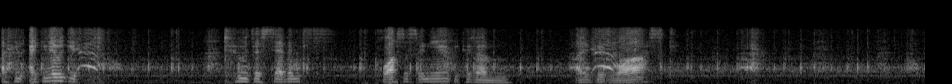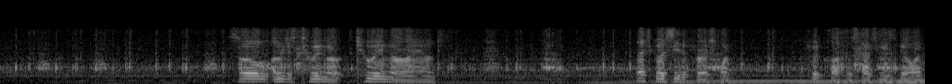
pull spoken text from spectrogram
I can I can never get to the seventh Colossus in here because I'm I get lost. So I'm just touring ar- touring around. Let's go see the first one. For Colossus, how's he's going?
